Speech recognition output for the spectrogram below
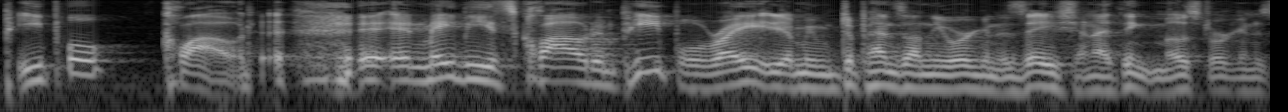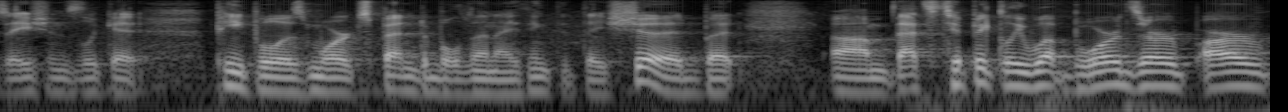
people cloud. And maybe it's cloud and people right? I mean depends on the organization. I think most organizations look at people as more expendable than i think that they should but um, that's typically what boards are are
